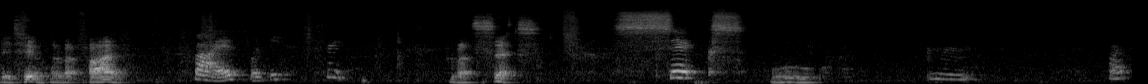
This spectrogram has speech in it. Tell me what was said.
Be 2. What about 5? 5 would be 3. What about 6? 6. Ooh. Hmm. What?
